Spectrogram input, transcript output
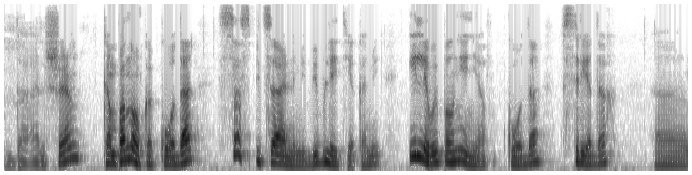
Дальше. Компоновка кода со специальными библиотеками или выполнение кода в средах, э,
